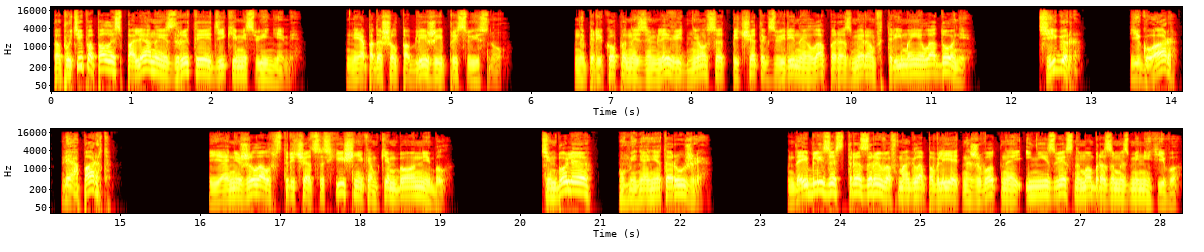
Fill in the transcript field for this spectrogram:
По пути попалась поляна, изрытая дикими свиньями. Я подошел поближе и присвистнул. На перекопанной земле виднелся отпечаток звериной лапы размером в три мои ладони. Тигр? Ягуар? Леопард? Я не желал встречаться с хищником, кем бы он ни был. Тем более у меня нет оружия. Да и близость разрывов могла повлиять на животное и неизвестным образом изменить его.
